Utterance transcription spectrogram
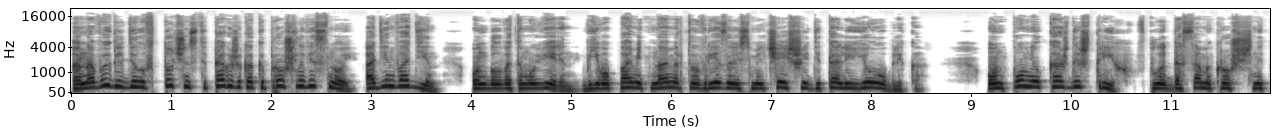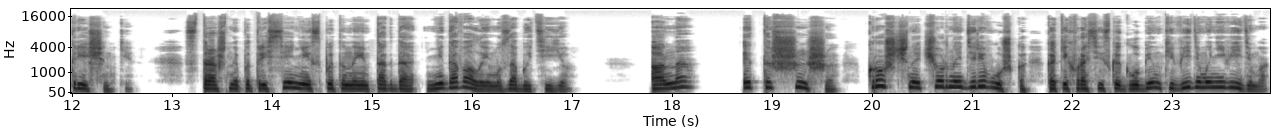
Она выглядела в точности так же, как и прошлой весной, один в один. Он был в этом уверен. В его память намертво врезались мельчайшие детали ее облика. Он помнил каждый штрих, вплоть до самой крошечной трещинки. Страшное потрясение, испытанное им тогда, не давало ему забыть ее. Она — это Шиша, крошечная черная деревушка, каких в российской глубинке видимо-невидимо,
